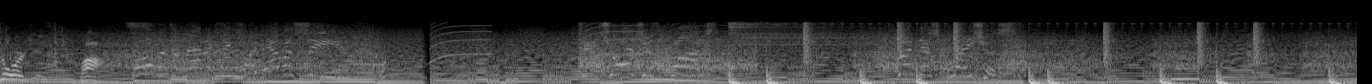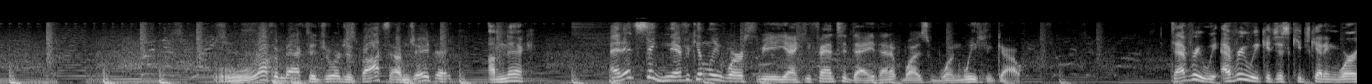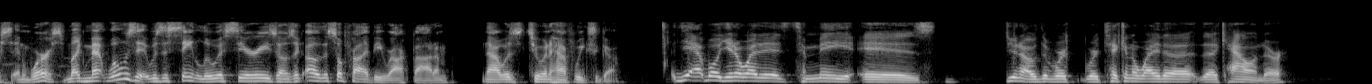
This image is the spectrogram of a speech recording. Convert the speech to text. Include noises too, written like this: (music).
George's Box. All the dramatic things I've ever seen. To George's box. Goodness gracious. Goodness gracious. Welcome back to George's Box. I'm JJ. I'm Nick. And it's significantly worse to be a Yankee fan today than it was one week ago. It's every week. Every week it just keeps getting worse and worse. Like, Matt, what was it? It was a St. Louis series. I was like, oh, this will probably be rock bottom. Now it was two and a half weeks ago. Yeah, well, you know what it is to me is, you know, the, we're we're taking away the the calendar,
